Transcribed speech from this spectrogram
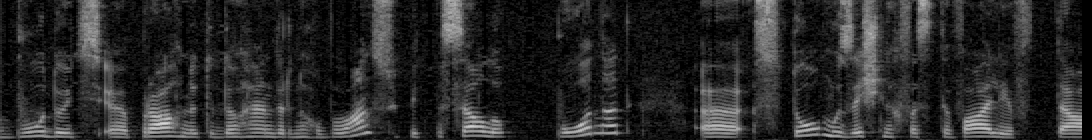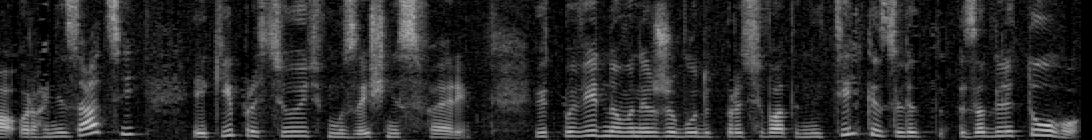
будуть е, прагнути до гендерного балансу, підписало понад е, 100 музичних фестивалів та організацій, які працюють в музичній сфері. Відповідно, вони вже будуть працювати не тільки задля того,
